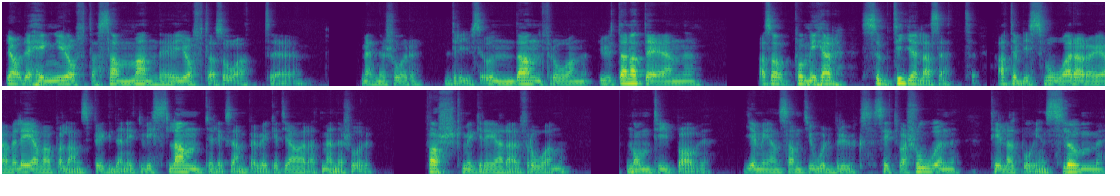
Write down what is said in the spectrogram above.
Ja, det hänger ju ofta samman. Det är ju ofta så att eh, människor drivs undan från, utan att det är en Alltså på mer subtila sätt. Att det blir svårare att överleva på landsbygden i ett visst land till exempel, vilket gör att människor först migrerar från någon typ av gemensamt jordbrukssituation till att bo i en slum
